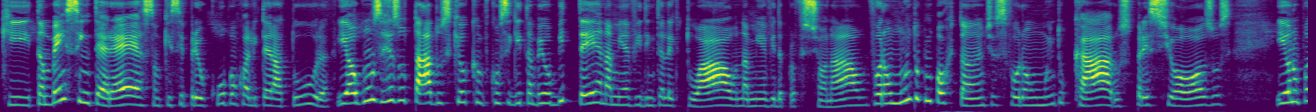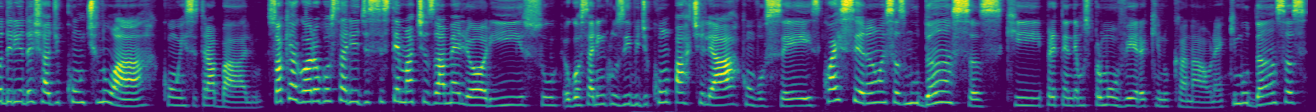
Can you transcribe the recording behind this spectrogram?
que também se interessam, que se preocupam com a literatura, e alguns resultados que eu consegui também obter na minha vida intelectual, na minha vida profissional, foram muito importantes, foram muito caros, preciosos e eu não poderia deixar de continuar com esse trabalho. Só que agora eu gostaria de sistematizar melhor isso, eu gostaria inclusive de compartilhar com vocês quais serão essas mudanças que pretendemos promover aqui no canal, né? Que mudanças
